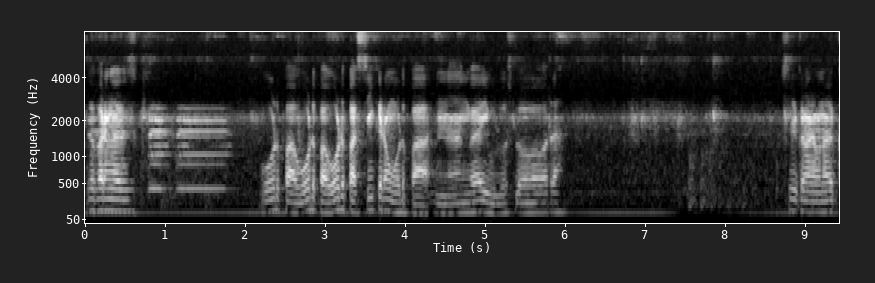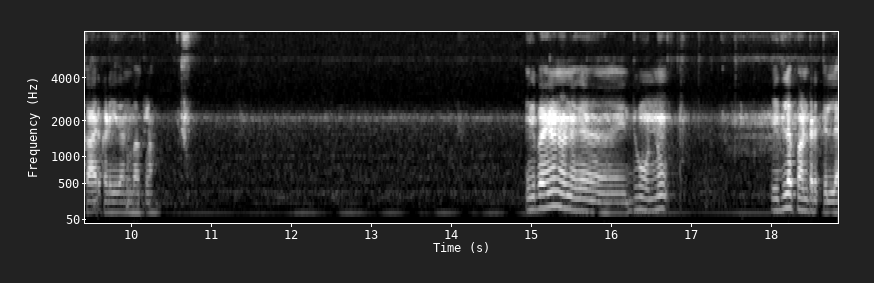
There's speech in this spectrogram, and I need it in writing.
இதை பாருங்க. ஓடுப்பா ஓடுப்பா ஓடுப்பா சீக்கிரம் ஓடுப்பா. நாங்கள் இவ்வளோ ஸ்லோவாக வர சீக்கிரம் எவனாவது கார் கிடைக்குதான்னு பார்க்கலாம் இது பார்த்தீங்கன்னா நான் இது ஒன்றும் இதில் பண்ணுறதில்ல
